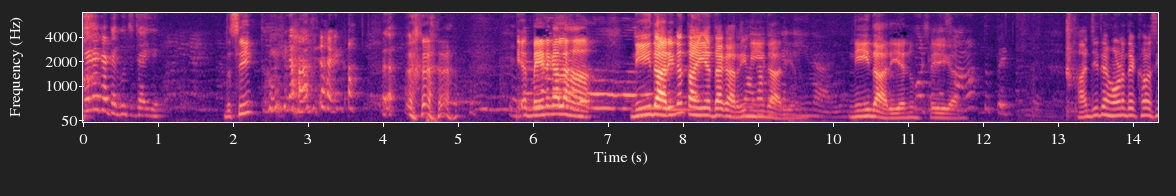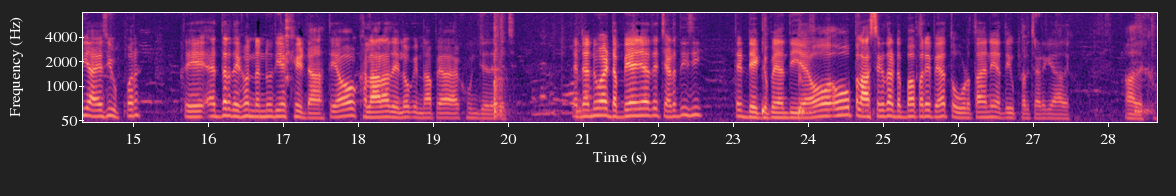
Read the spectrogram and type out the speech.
ਕਿਹੜੇ ਟੱਟੇ ਗੂਜ ਜਾਈਏ? ਦੱਸੀ? ਤੂੰ ਵੀ ਨਾ ਜਾਏਗਾ। ਮੇਨ ਗੱਲ ਹਾਂ। ਨੀਂਦ ਆ ਰਹੀ ਨਾ ਤਾਂ ਹੀ ਏਦਾਂ ਕਰ ਰਹੀ ਨੀਂਦ ਆ ਰਹੀ ਹੈ ਨੀਂਦ ਆ ਰਹੀ ਹੈ ਨੀਂਦ ਆ ਰਹੀ ਹੈ ਇਹਨੂੰ ਸਹੀ ਗੱਲ। ਹਾਂਜੀ ਤੇ ਹੁਣ ਦੇਖੋ ਅਸੀਂ ਆਏ ਸੀ ਉੱਪਰ ਤੇ ਇੱਧਰ ਦੇਖੋ ਨੰਨੂ ਦੀਆਂ ਖੇਡਾਂ ਤੇ ਉਹ ਖਲਾਰਾ ਦੇ ਲੋ ਕਿੰਨਾ ਪਿਆ ਹੋਇਆ ਖੁੰਝੇ ਦੇ ਵਿੱਚ। ਤੇ ਨੰਨੂ ਆ ਡੱਬਿਆਂ ਜਿਹਾ ਤੇ ਚੜਦੀ ਸੀ ਤੇ ਡਿੱਗ ਪੈਂਦੀ ਹੈ ਉਹ ਉਹ ਪਲਾਸਟਿਕ ਦਾ ਡੱਬਾ ਪਰੇ ਪਿਆ ਤੋੜਤਾ ਇਹਨੇ ਅੱਧੇ ਉੱਪਰ ਚੜ ਗਿਆ ਆ ਦੇਖੋ ਆ ਦੇਖੋ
